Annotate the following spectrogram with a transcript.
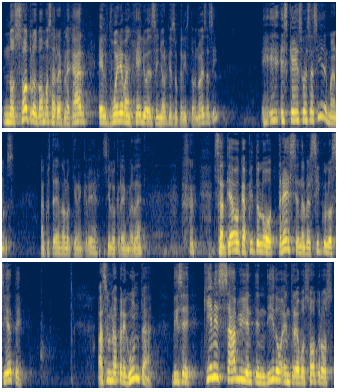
nosotros vamos a reflejar el buen evangelio del Señor Jesucristo. ¿No es así? E, e, es que eso es así, hermanos. Aunque ustedes no lo quieran creer, sí lo creen, ¿verdad? Santiago capítulo 3, en el versículo 7 hace una pregunta. Dice, ¿quién es sabio y entendido entre vosotros?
